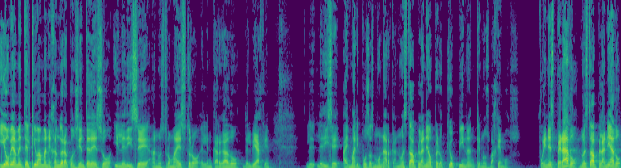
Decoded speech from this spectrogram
y obviamente el que iba manejando era consciente de eso y le dice a nuestro maestro, el encargado del viaje, le, dice, hay mariposas monarca, no estaba planeado, pero ¿qué opinan que nos bajemos? Fue inesperado, no estaba planeado.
